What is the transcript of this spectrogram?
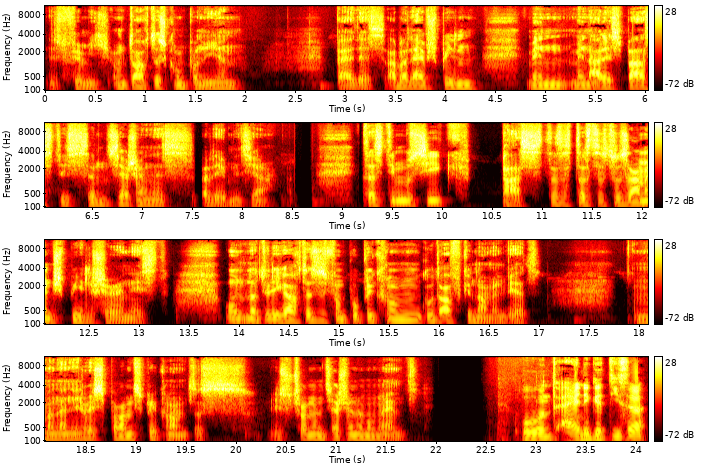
ist für mich. Und auch das Komponieren. Beides. Aber Live-Spielen, wenn, wenn alles passt, ist ein sehr schönes Erlebnis, ja. Dass die Musik passt, dass, dass das Zusammenspiel schön ist. Und natürlich auch, dass es vom Publikum gut aufgenommen wird. Und man eine Response bekommt. Das ist schon ein sehr schöner Moment. Und einige dieser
